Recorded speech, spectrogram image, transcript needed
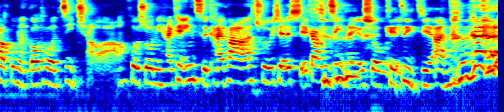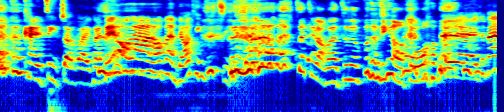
跨部门沟通的技巧啊，或者说你还可以因此开发出一些斜杠技能，也说不 定。可以自己接案，开始自己赚外快。没有啦，老板不要听自己，自己老板真的不能听好多。对对对，反正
